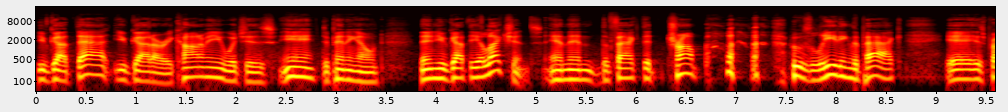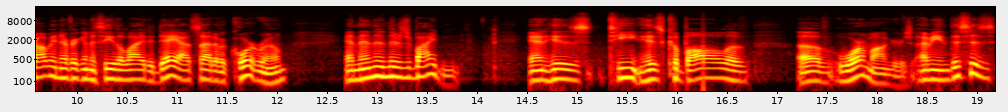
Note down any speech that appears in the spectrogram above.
You've got that. You've got our economy, which is eh, depending on. Then you've got the elections, and then the fact that Trump, who's leading the pack, is probably never going to see the light of day outside of a courtroom. And then, then there's Biden and his team, his cabal of of warmongers. I mean, this is.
